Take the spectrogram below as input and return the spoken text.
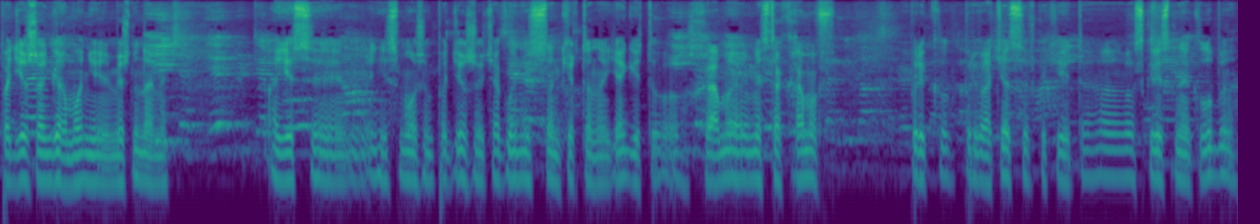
поддерживать гармонию между нами. А если не сможем поддерживать огонь из Санкиртана Яги, то храмы, вместо храмов превратятся в какие-то воскресные клубы.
